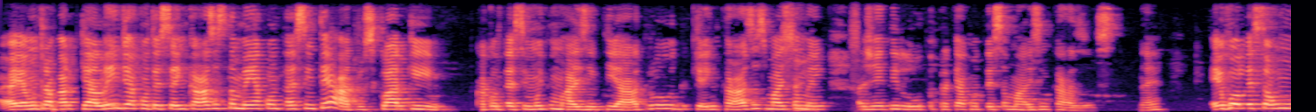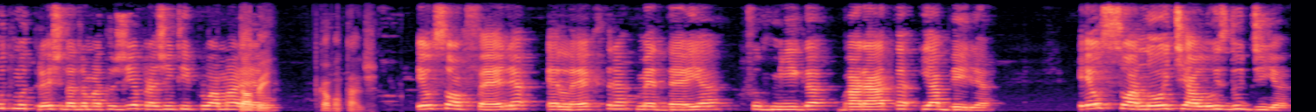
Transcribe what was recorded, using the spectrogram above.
É um trabalho que, além de acontecer em casas, também acontece em teatros. Claro que acontece muito mais em teatro do que em casas, mas sim, também sim. a gente luta para que aconteça mais em casas, né? Eu vou ler só um último trecho da dramaturgia para a gente ir para o amarelo. Tá bem. Fica à vontade. Eu sou Ofélia, Electra, Medeia, Formiga, Barata e Abelha. Eu sou a noite e a luz do dia.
